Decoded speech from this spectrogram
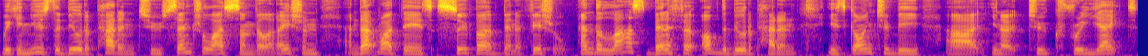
we can use the builder pattern to centralize some validation, and that right there is super beneficial. And the last benefit of the builder pattern is going to be, uh, you know, to create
